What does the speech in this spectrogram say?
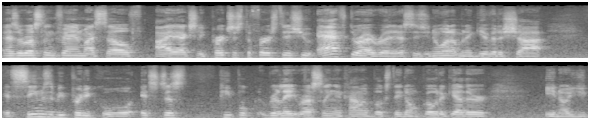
As a wrestling fan myself, I actually purchased the first issue after I read it. I says, you know what, I'm going to give it a shot. It seems to be pretty cool. It's just people relate wrestling and comic books, they don't go together you know, you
